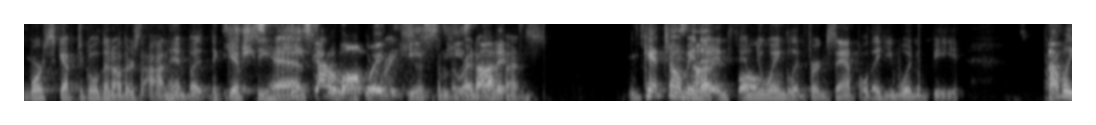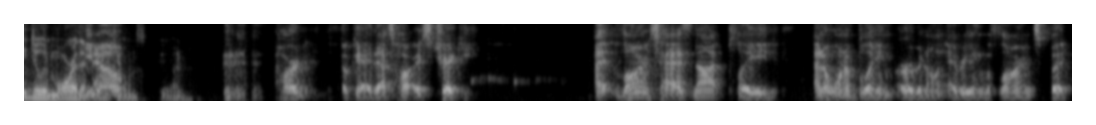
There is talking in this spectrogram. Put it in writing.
more skeptical than others on him, but the gifts he has, He's got a long way. right he's, system, the he's right at- offense. you can't tell me that in, in. New England, for example, that he wouldn't be probably doing more than Mac know, Jones doing. hard. Okay, that's hard. It's tricky. I, Lawrence has not played. I don't want to blame Urban on everything with Lawrence, but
